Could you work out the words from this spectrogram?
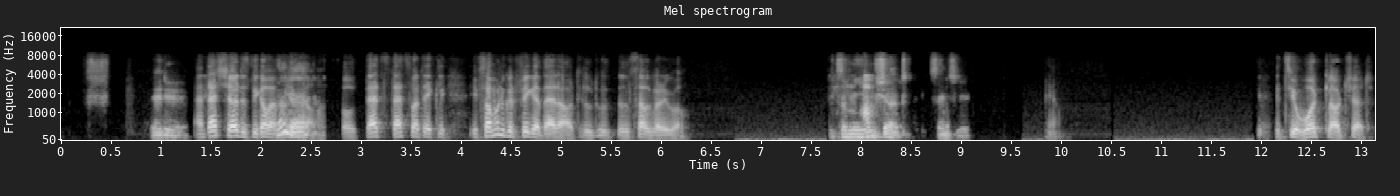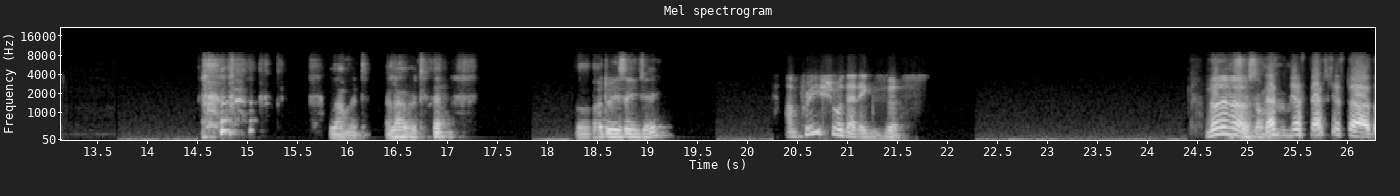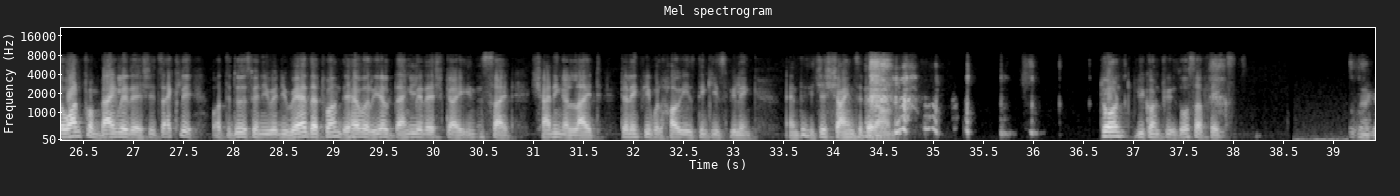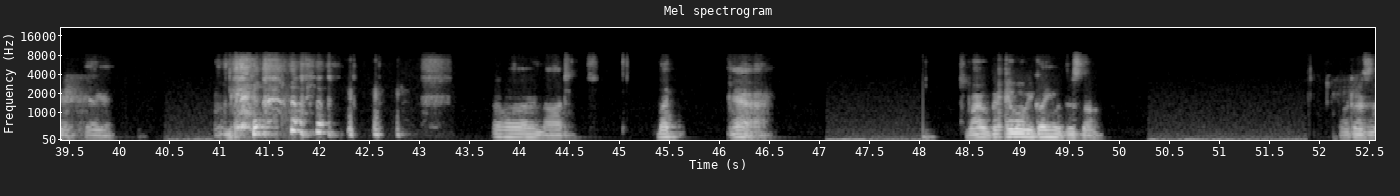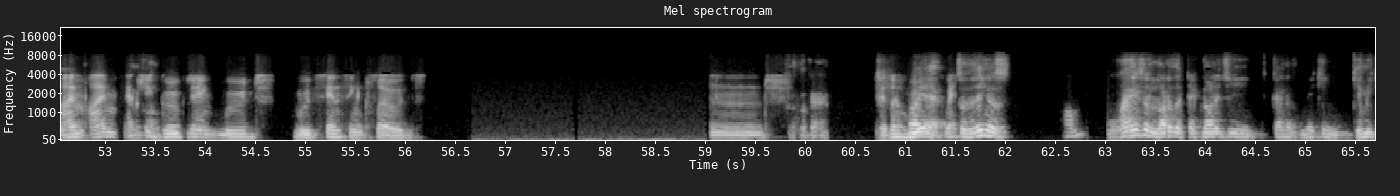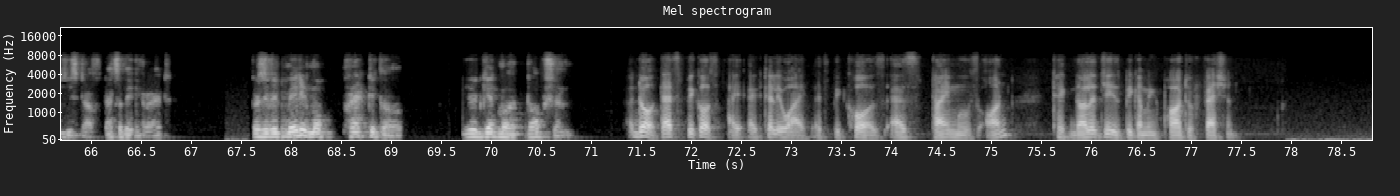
Anyway, And that shirt has become a meme now. So that's that's what actually if someone could figure that out, it'll do it'll sell very well. it's a meme I'm- shirt essentially. Yeah. It's your word cloud shirt. Love it. I love it. what are you saying, Jay? I'm pretty sure that exists. No, no, I'm no. sure that's will just that's just uh, the one from Bangladesh. It's actually what they do is when you when you wear that one, they have a real Bangladesh guy inside shining a light, telling people how he think he's feeling, and then he just shines it around. Don't be confused; those are fakes. Okay, okay. oh Lord. But yeah. Where, where were we going with this now? What was the I'm I'm and actually go. googling mood mood sensing clothes, and okay. Oh yeah. sweat- So the thing is, Um, why is a lot of the technology kind of making gimmicky stuff? That's the thing, right? Because if it made it more practical, you'd get more adoption. No, that's because I, I tell you why. That's because as time moves on, technology is becoming part of fashion.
